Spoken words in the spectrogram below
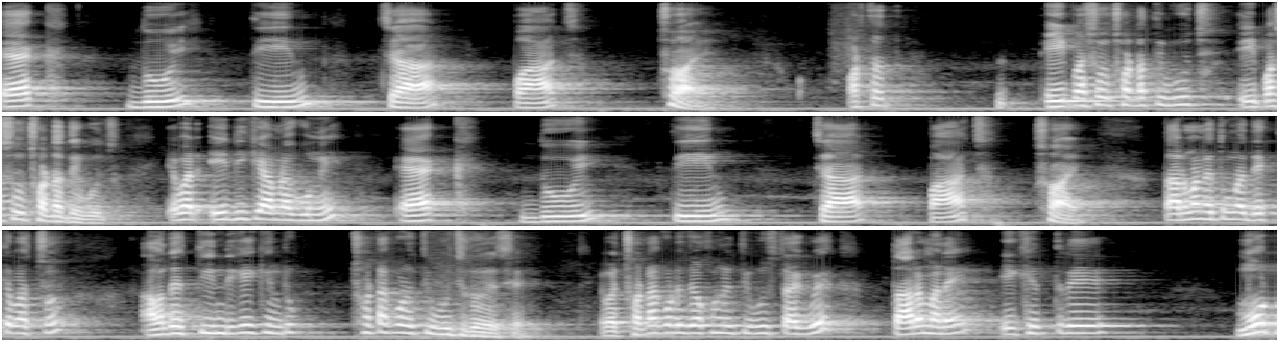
এক, দুই, তিন, চার, পাঁচ, ছয়। অর্থাৎ এই পাশেও ছটা ত্রিভুজ, এই পাশেও ছটা ত্রিভুজ। এবার এই দিকে আমরা গুনি। এক, দুই, তিন, চার, পাঁচ, ছয়। তার মানে তোমরা দেখতে পাচ্ছ, আমাদের তিন দিকে কিন্তু ছটা করে ত্রিভুজ রয়েছে। এবার ছটা করে যখনই ত্রিভুজ থাকবে, তার মানে এক্ষেত্রে মোট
